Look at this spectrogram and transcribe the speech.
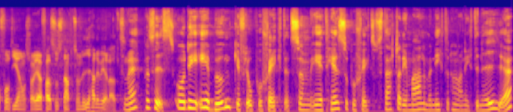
har fått genomslag, i alla fall så snabbt som ni hade velat. Nej, precis. Och det är Bunkefloprojektet som är ett hälsoprojekt som startade i Malmö 1999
